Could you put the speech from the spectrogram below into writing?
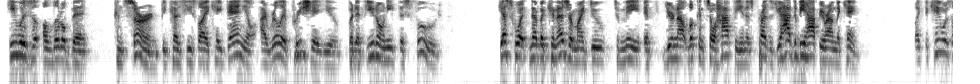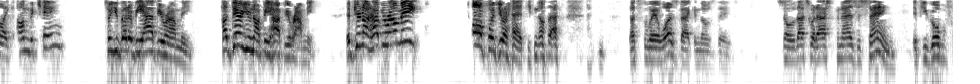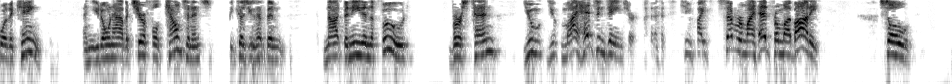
he was a little bit concerned because he's like, hey, Daniel, I really appreciate you, but if you don't eat this food, guess what Nebuchadnezzar might do to me if you're not looking so happy in his presence? You had to be happy around the king. Like the king was like, I'm the king, so you better be happy around me. How dare you not be happy around me? If you're not happy around me, off with your head. You know that that's the way it was back in those days. So that's what Ashpenaz is saying. If you go before the king and you don't have a cheerful countenance because you have been not been eating the food, verse 10, you, you, my head's in danger. you might sever my head from my body. So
